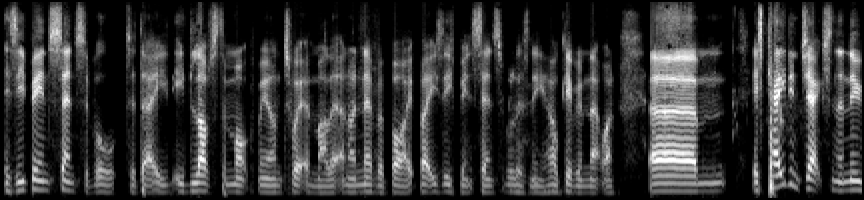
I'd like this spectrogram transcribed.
is he being sensible today? He loves to mock me on Twitter, Mullet, and I never bite, but he's, he's been sensible, isn't he? I'll give him that one. Um, is Kayden Jackson the new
